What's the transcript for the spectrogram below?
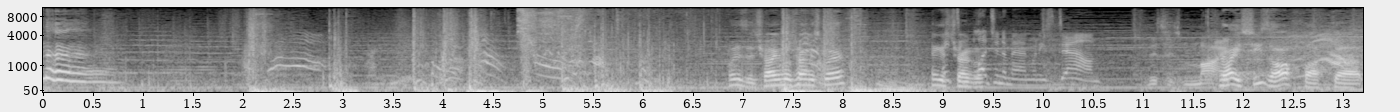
What is it? Triangle, triangle, square? I think it's Hate triangle. bludgeon a man when he's down. This is my Christ, she's all fucked up.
